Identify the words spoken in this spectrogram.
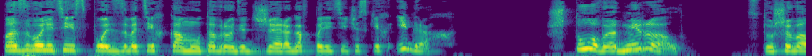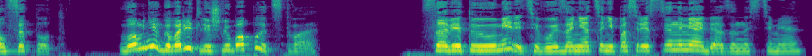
«Позволите использовать их кому-то вроде Джерога в политических играх?» «Что вы, адмирал!» — стушевался тот. Во мне говорит лишь любопытство. Советую умерить его и заняться непосредственными обязанностями.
